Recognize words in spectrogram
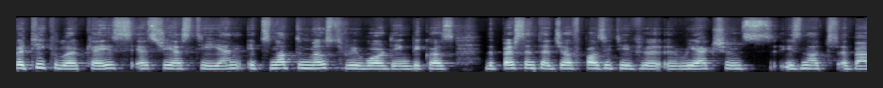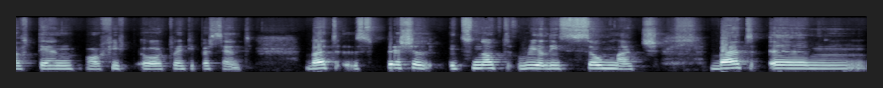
particular case, SJS-TEN, it's not the most rewarding because the percentage of positive uh, reactions is not above 10 or 50 or 20 percent. But special, it's not really so much. But um,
